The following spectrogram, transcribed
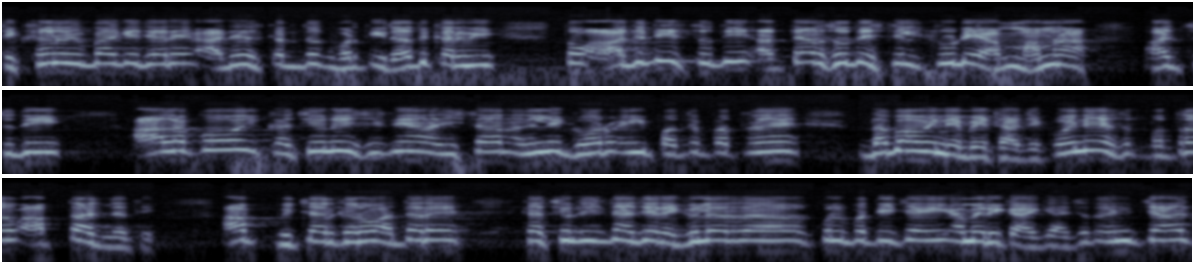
શિક્ષણ વિભાગે જ્યારે આદેશ કર્યો હતો ભરતી રદ કરવી, તો આજની સુધી અત્યાર સુધી સ્ટીલ ટુડે હમણાં આજ સુધી આ લોકો કચ્છ યુનિવર્સિટીના રજિસ્ટ્રાર અનિલ ગૌર એ પત્રપત્રને દબાવીને બેઠા છે. કોઈને પત્ર આપતા જ નથી. આપ વિચાર કરો, અત્યારે કચ્છ યુનિવર્સિટીના જે રેગ્યુલર કુલપતિ છે એ અમેરિકા ગયા છે. તો ઇન્ચાર્જ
